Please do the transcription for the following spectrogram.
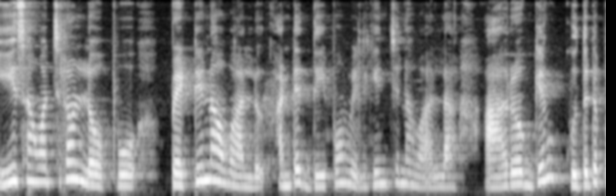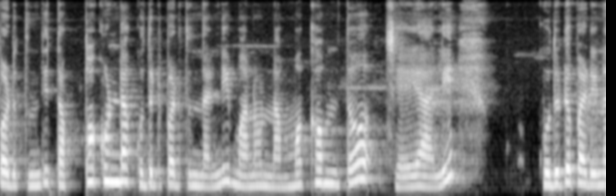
ఈ సంవత్సరం లోపు పెట్టిన వాళ్ళు అంటే దీపం వెలిగించిన వాళ్ళ ఆరోగ్యం కుదుట పడుతుంది. తప్పకుండా కుదుట పడుతుందండి. మనం నమ్మకంతో చేయాలి. కుదుటపడిన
